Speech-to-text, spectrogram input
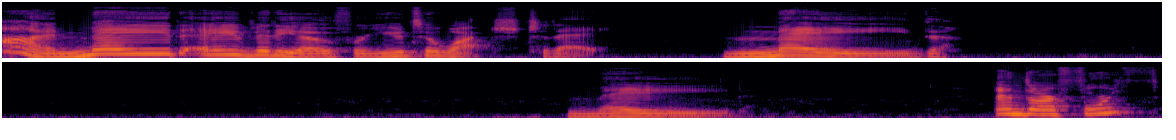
I made a video for you to watch today. Made. Made. And our fourth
